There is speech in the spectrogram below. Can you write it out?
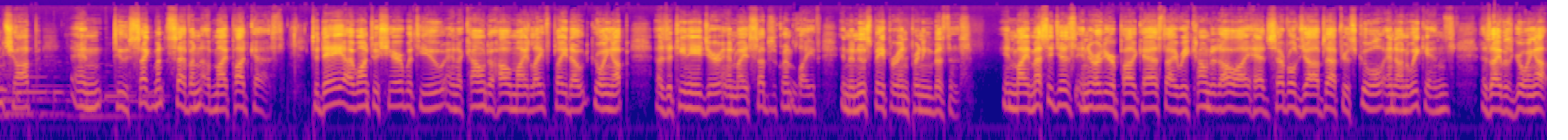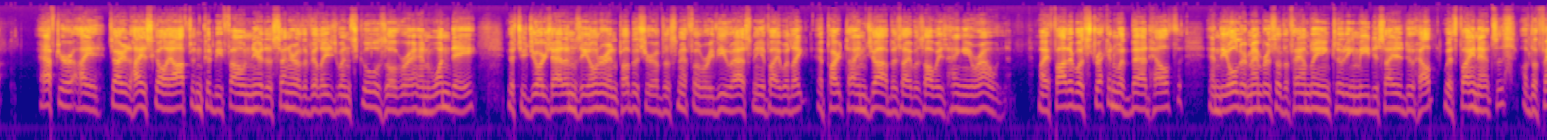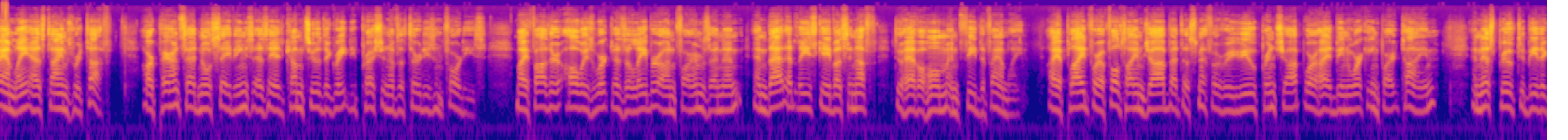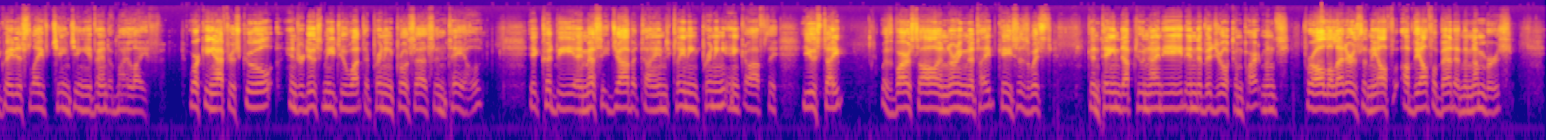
Print shop and to segment 7 of my podcast. Today, I want to share with you an account of how my life played out growing up as a teenager and my subsequent life in the newspaper and printing business. In my messages in earlier podcasts, I recounted how I had several jobs after school and on weekends as I was growing up. After I started high school, I often could be found near the center of the village when school was over, and one day Mr. George Adams, the owner and publisher of the Smithville Review, asked me if I would like a part time job as I was always hanging around. My father was stricken with bad health, and the older members of the family, including me, decided to help with finances of the family as times were tough. Our parents had no savings as they had come through the Great Depression of the 30s and 40s. My father always worked as a laborer on farms, and, then, and that at least gave us enough to have a home and feed the family. I applied for a full time job at the Smithville Review print shop where I had been working part time, and this proved to be the greatest life changing event of my life. Working after school introduced me to what the printing process entailed. It could be a messy job at times, cleaning printing ink off the used type with Varsol and learning the type cases, which contained up to 98 individual compartments for all the letters the of the alphabet and the numbers.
